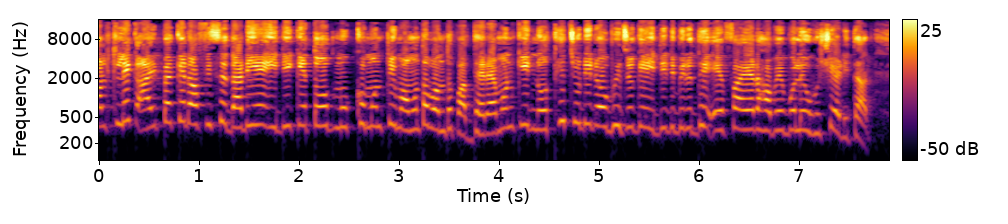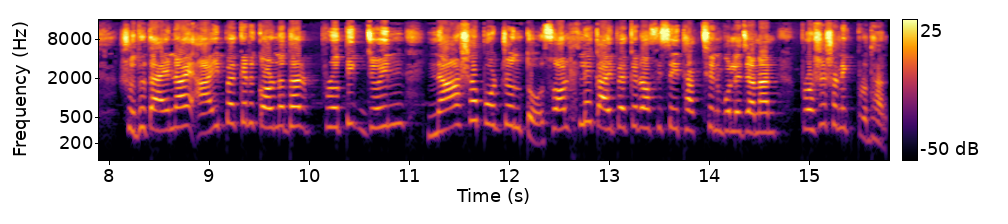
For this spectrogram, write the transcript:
সল্টলেক আইপ্যাকের অফিসে দাঁড়িয়ে ইডিকে তোপ মুখ্যমন্ত্রী মমতা বন্দ্যোপাধ্যায়ের এমনকি নথি চুরির অভিযোগে ইডির বিরুদ্ধে এফআইআর হবে বলে হুঁশিয়ারি তার। শুধু তাই নয় আইপ্যাকের কর্ণধার প্রতীক জৈন না আসা পর্যন্ত সল্টলেক আইপ্যাকের অফিসেই থাকছেন বলে জানান প্রশাসনিক প্রধান।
